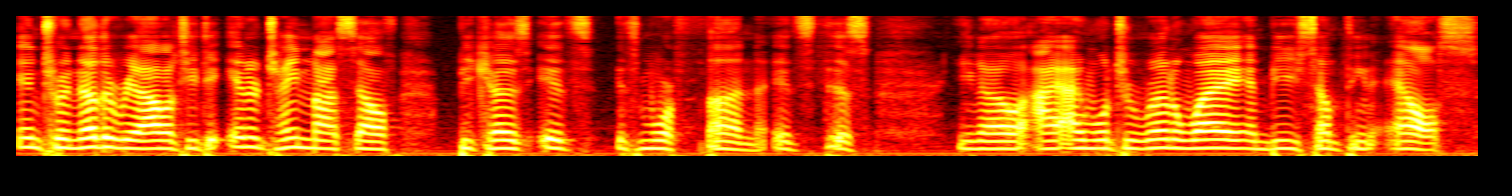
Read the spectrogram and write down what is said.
into another reality to entertain myself because it's it's more fun. It's this, you know, I, I want to run away and be something else.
